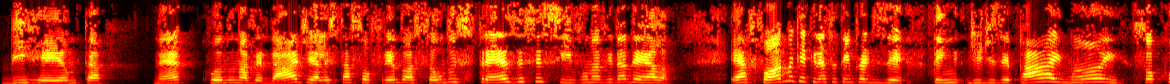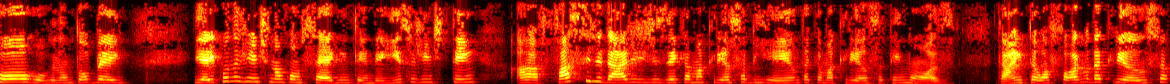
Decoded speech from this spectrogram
birrenta, né? Quando na verdade ela está sofrendo a ação do estresse excessivo na vida dela. É a forma que a criança tem para dizer, tem de dizer pai, mãe, socorro, eu não estou bem. E aí quando a gente não consegue entender isso, a gente tem a facilidade de dizer que é uma criança birrenta, que é uma criança teimosa, tá? Então a forma da criança,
